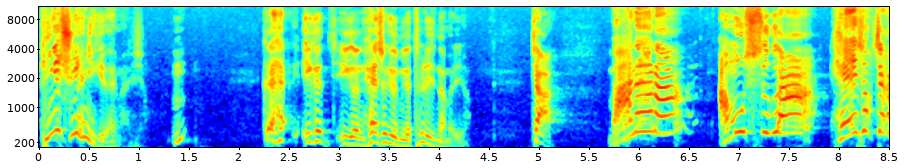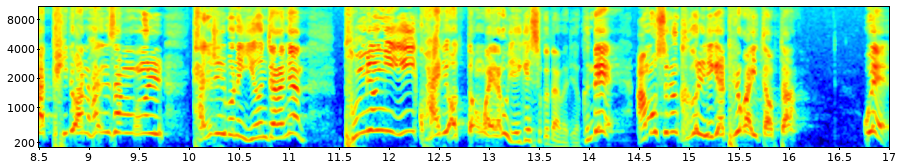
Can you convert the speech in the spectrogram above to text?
굉장히 중요한 얘기다 말이죠. 음? 그러니까 이건 이건 해석의 의미가 틀려진단 말이죠. 자 만에 하나 아모스가 해석자가 필요한 환상을 단순히 보는 예언자라면 분명히 이 과일이 어떤 과일이라고 얘기했을 거다 말이에요. 근데 아모스는 그걸 얘기할 필요가 있다 없다? 왜?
